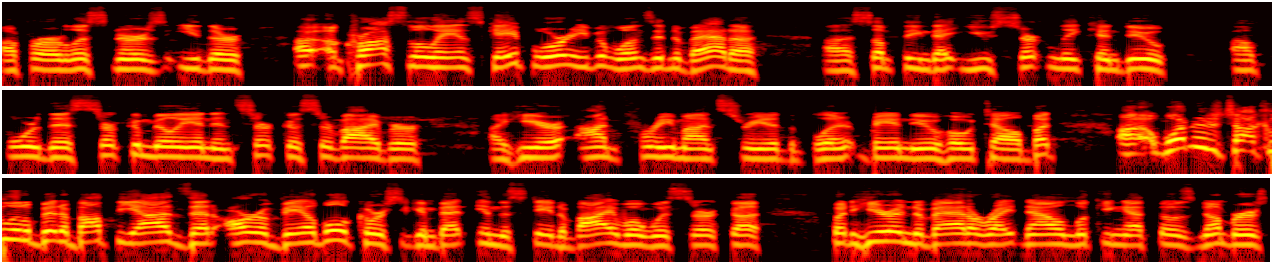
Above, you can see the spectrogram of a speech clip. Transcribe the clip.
uh, for our listeners, either uh, across the landscape or even ones in Nevada, uh, something that you certainly can do uh, for this Circa Million and Circa Survivor uh, here on Fremont Street at the brand new hotel. But I uh, wanted to talk a little bit about the odds that are available. Of course, you can bet in the state of Iowa with Circa, but here in Nevada right now, looking at those numbers,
